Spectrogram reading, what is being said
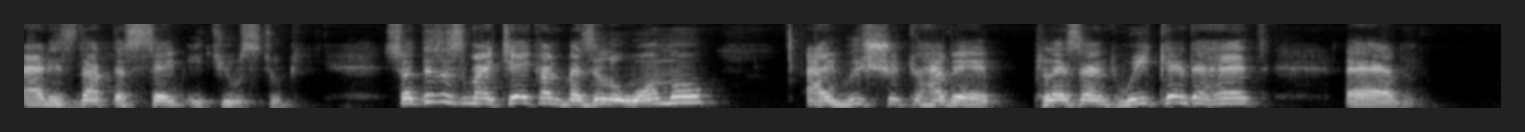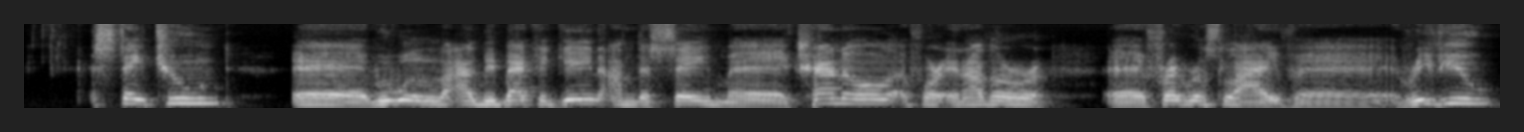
and is not the same it used to be. So this is my take on Basile Uomo. I wish you to have a pleasant weekend ahead. Um, stay tuned. Uh, we will. I'll be back again on the same uh, channel for another uh, fragrance live uh, review,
